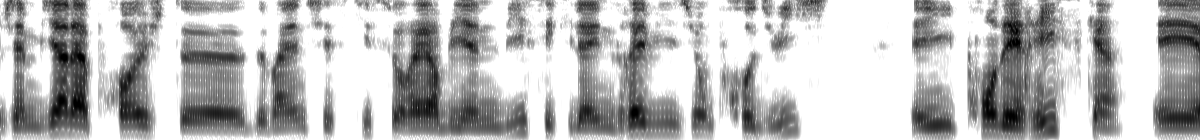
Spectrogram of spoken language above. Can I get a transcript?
j'aime bien l'approche de de Brian Chesky sur Airbnb, c'est qu'il a une vraie vision produit et il prend des risques et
